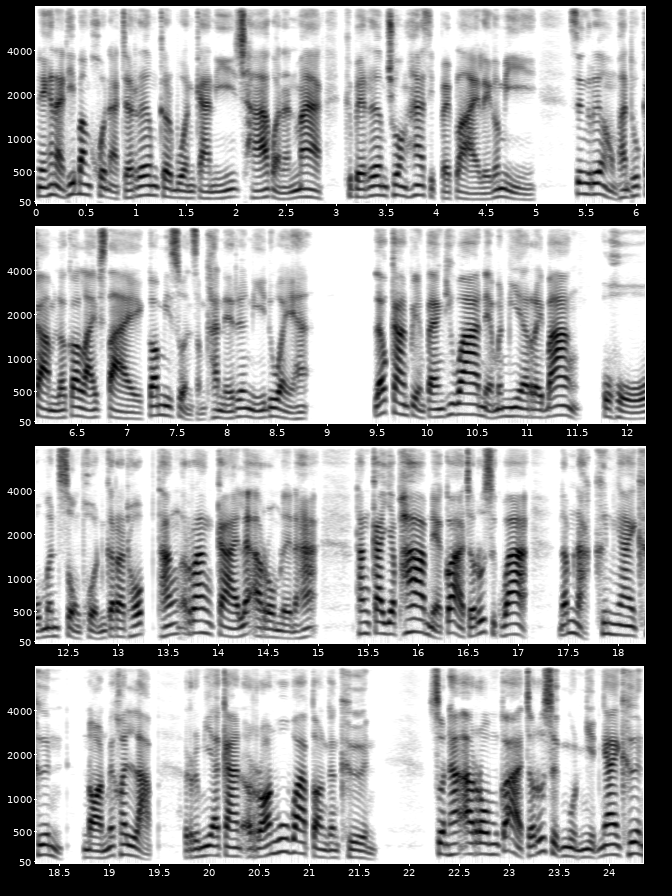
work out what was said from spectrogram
ในขณะที่บางคนอาจจะเริ่มกระบวนการนี้ช้ากว่านั้นมาก คือไปเริ่มช่วง 50 ปลายๆเลยก็มี ซึ่งเรื่องของพันธุกรรมแล้วก็ไลฟ์สไตล์ก็มีส่วนสำคัญในเรื่องนี้ด้วยฮะ แล้วการเปลี่ยนแปลงที่ว่าเนี่ยมันมีอะไรบ้าง โอ้โห มันส่งผลกระทบทั้งร่างกายและอารมณ์เลยนะฮะ ทางกายภาพเนี่ยก็อาจจะรู้สึกว่าน้ำหนักขึ้นง่ายขึ้น นอนไม่ค่อยหลับ หรือมีอาการร้อนวูบวาบตอนกลางคืน ส่วนทางอารมณ์ก็อาจจะรู้สึกหงุดหงิดง่ายขึ้น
